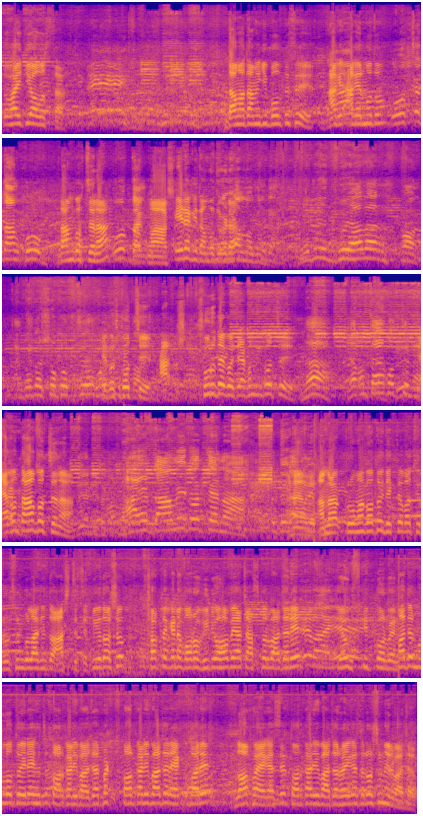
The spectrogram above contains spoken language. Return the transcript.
তো ভাই কি অবস্থা? দামাত আমি কি বলতেছে? আগে আগের মতো? করছে দাম খুব। দাম করছে না? মাস এটা কি দাম বলতে এটা দুই হাজার এগারোশো করছে। এখন করছে। শুরুতে করছে এখন কি করছে? না এখন তা করছে না। এখন তাও করছে না? দামই করছে না। হ্যাঁ, আমরা ক্রমাগতই দেখতে পাচ্ছি রসুনগুলা কিন্তু আসতেছে। প্রিয় দর্শক সব থেকে একটা বড় ভিডিও হবে আর চাষকর বাজারে। কেউ স্কিপ করবে আমাদের মূলত এটাই হচ্ছে তরকারি বাজার। বাট তরকারি বাজার একবারে লক হয়ে গেছে। তরকারি বাজার হয়ে গেছে রসুনের বাজার।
